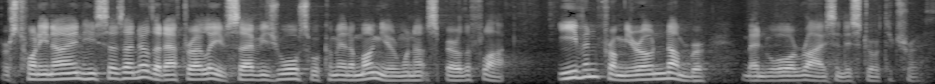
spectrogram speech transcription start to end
Verse 29, he says, I know that after I leave, savage wolves will come in among you and will not spare the flock. Even from your own number, men will arise and distort the truth.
